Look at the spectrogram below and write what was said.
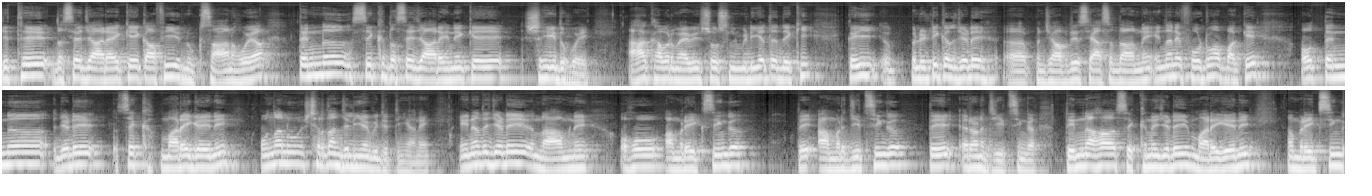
ਜਿੱਥੇ ਦੱਸਿਆ ਜਾ ਰਿਹਾ ਹੈ ਕਿ ਕਾਫੀ ਨੁਕਸਾਨ ਹੋਇਆ। ਤਿੰਨ ਸਿੱਖ ਦੱਸੇ ਜਾ ਰਹੇ ਨੇ ਕਿ ਸ਼ਹੀਦ ਹੋਏ। ਆਹ ਖਬਰ ਮੈਂ ਵੀ ਸੋਸ਼ਲ ਮੀਡੀਆ ਤੇ ਦੇਖੀ। ਕਈ ਪੋਲੀਟੀਕਲ ਜਿਹੜੇ ਪੰਜਾਬ ਦੇ ਸਿਆਸਤਦਾਨ ਨੇ, ਇਹਨਾਂ ਨੇ ਫੋਟੋਆਂ ਪਾ ਕੇ ਉਹ ਤਿੰਨ ਜਿਹੜੇ ਸਿੱਖ ਮਾਰੇ ਗਏ ਨੇ, ਉਹਨਾਂ ਨੂੰ ਸ਼ਰਧਾਂਜਲੀਆਂ ਵੀ ਦਿੱਤੀਆਂ ਨੇ। ਇਹਨਾਂ ਦੇ ਜਿਹੜੇ ਨਾਮ ਨੇ, ਉਹ ਅਮਰੀਕ ਸਿੰਘ ਤੇ ਅਮਰਜੀਤ ਸਿੰਘ ਤੇ ਰਣਜੀਤ ਸਿੰਘ। ਤਿੰਨ ਆਹ ਸਿੱਖ ਨੇ ਜਿਹੜੇ ਮਾਰੇ ਗਏ ਨੇ, ਅਮਰੀਕ ਸਿੰਘ,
